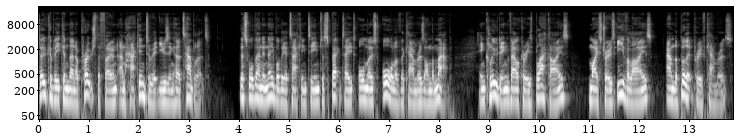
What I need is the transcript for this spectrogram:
Dokkaebi can then approach the phone and hack into it using her tablet. This will then enable the attacking team to spectate almost all of the cameras on the map, including Valkyrie's Black Eyes, Maestro's Evil Eyes, and the bulletproof cameras.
